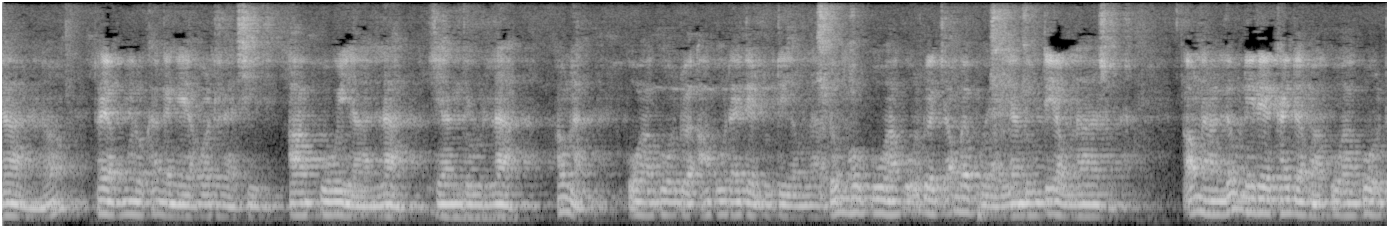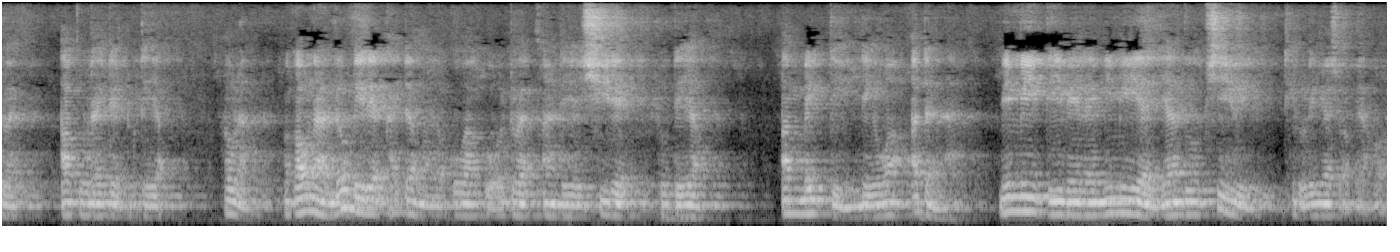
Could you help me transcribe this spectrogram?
ထားရမယ်နော်။ဒါကြောင့်ဘုန်းတော်ခန့်ငယ်ငယ်ဟောတာရှိတယ်။အားကိုးရလားရန်သူလားဟုတ်လား။ကိုယ်ဟာကိုယ်အတွက်အားကိုးတိုက်တဲ့လူတစ်ယောက်လား။သို့မဟုတ်ကိုယ်ဟာကိုယ်အတွက်ကြောက်မဲ့ဖွယ်ရန်သူတစ်ယောက်လားဆိုတာ။ကောင်းတာလုပ်နေတဲ့ခိုက်တံမှာကိုယ်ဟာကိုယ်အတွက်အားကိုးတိုက်တဲ့လူတစ်ယောက်ဟုတ်လား။မကောင်းတာလုပ်နေတဲ့ခိုက်တံမှာတော့ကိုယ်ဟာကိုယ်အတွက်အန္တရာယ်ရှိတဲ့ လူတရားအမိတ်တီနေဝအတ္တနာမိမိဒီပင်လည်းမိမိရဲ့ရန်သူဖြစ်၍ဒီလိုလေးများဆိုပြဟော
